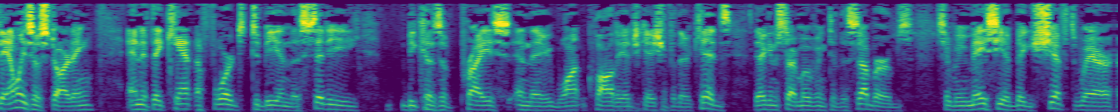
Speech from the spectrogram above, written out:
families are starting, and if they can't afford to be in the city because of price and they want quality education for their kids, they're going to start moving to the suburbs. So we may see a big shift where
